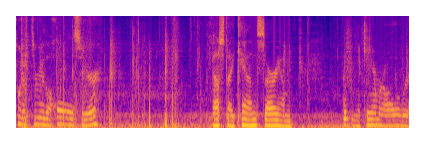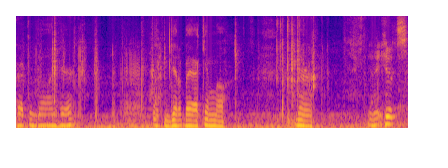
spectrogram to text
put it through the holes here best I can. Sorry I'm flipping the camera all over heck and gone here. If I can get it back in the there. And it hits,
